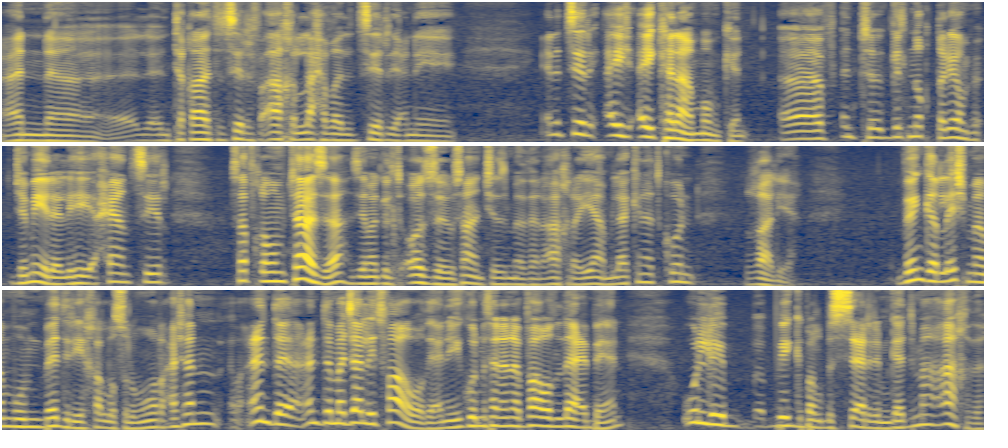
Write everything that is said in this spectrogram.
عن آه، الانتقالات تصير في آخر لحظة اللي تصير يعني يعني تصير أي أي كلام ممكن. آه، أنت قلت نقطة اليوم جميلة اللي هي أحيانا تصير صفقة ممتازة زي ما قلت أوزيل وسانشيز مثلا آخر أيام لكنها تكون غالية. فينجر ليش ما من بدري يخلص الأمور؟ عشان عنده عنده مجال يتفاوض. يعني يقول مثلا أنا بفاوض لاعبين واللي بيقبل بالسعر اللي مقدمه آخذه.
